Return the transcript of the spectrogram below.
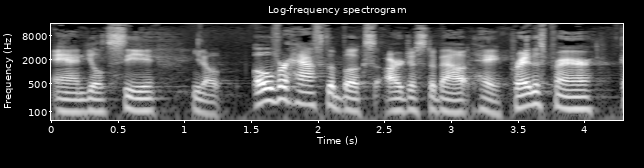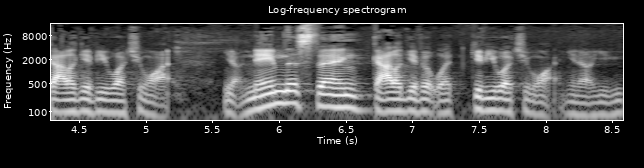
and you'll see, you know, over half the books are just about, hey, pray this prayer, God will give you what you want. You know, name this thing, God will give, it what, give you what you want. You know, you,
